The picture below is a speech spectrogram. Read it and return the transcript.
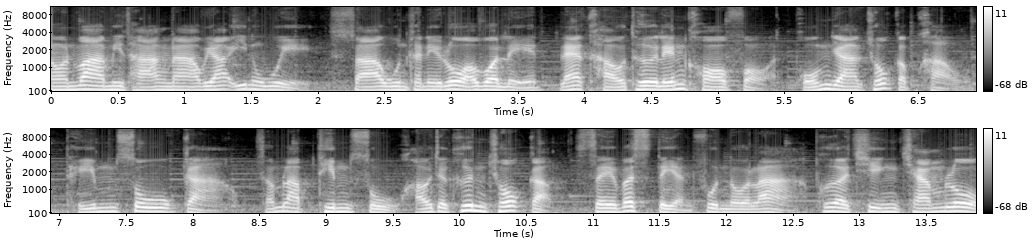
นอนว่ามีทางนาวายะอินเวซาอูนคาเนโรอวาเลสและเขาเทอร์เลนคอร์ฟอร์ด ผมอยากชกกับเขาทิมซูกาวสำหรับทิมซูเขาจะขึ้นชกกับเซบาสเตียนฟุนโนล่าเพื่อชิงแชมป์โลก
